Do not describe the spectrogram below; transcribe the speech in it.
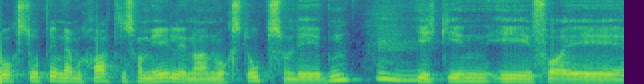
vokste opp i en demokratisk familie når han vokste opp som liten. Mm. Gikk inn i, for, i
